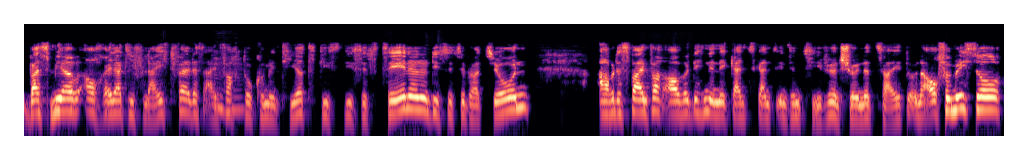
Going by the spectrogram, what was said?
was mir auch relativ leicht fällt, das einfach mhm. dokumentiert, dies, diese Szenen und diese Situationen. Aber das war einfach auch wirklich eine ganz, ganz intensive und schöne Zeit. Und auch für mich so,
